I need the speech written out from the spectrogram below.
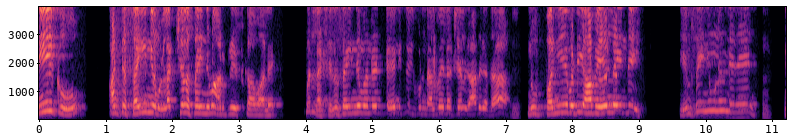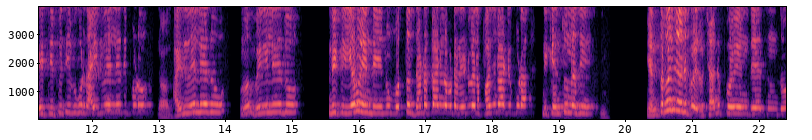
నీకు అంటే సైన్యం లక్షల సైన్యం ఆర్గనైజ్ కావాలి మరి లక్షల సైన్యం అని అంటే నీకు ఇప్పుడు నలభై లక్షలు కాదు కదా. నువ్వు పని చేయబట్టి యాభై ఏళ్ళు అయింది ఏం సైన్యం ఉన్నది నీది. నీ తిప్పి తిప్పి కూడా ఐదు వేలు లేదు ఇప్పుడు. ఐదు వేలు లేదు వెయ్యి లేదు నీకు ఏమైంది? నువ్వు మొత్తం దండకారులు బట్టి రెండు వేల పది నాటికి కూడా నీకు ఎంత ఉన్నది. ఎంతమంది చనిపోయారు? చనిపోయింది ఏతుందో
